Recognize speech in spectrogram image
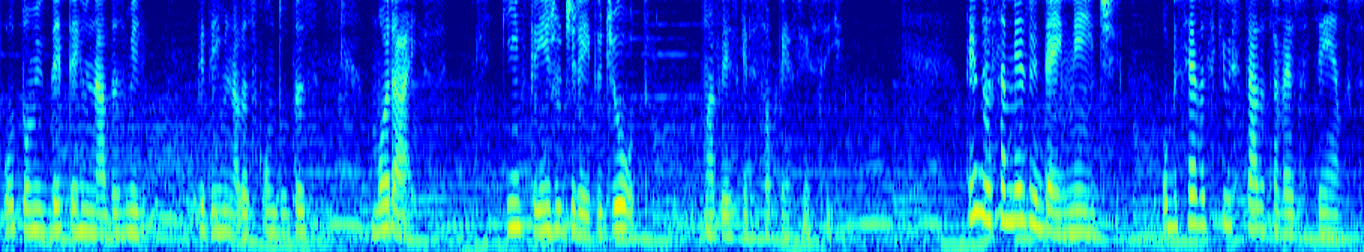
ou tome determinadas determinadas condutas morais que infringem o direito de outro, uma vez que ele só pensa em si. Tendo essa mesma ideia em mente, observa-se que o Estado, através dos tempos,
